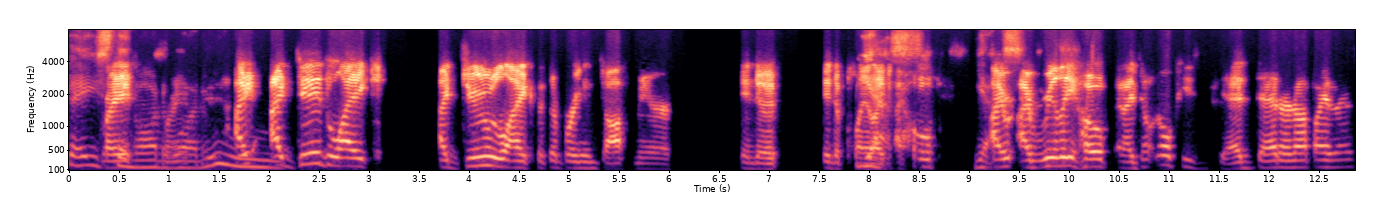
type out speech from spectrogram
face right, thing on right. one. Ooh. I I did like. I do like that they're bringing Dathomir into into play. Yes. Like I hope, yes. I I really hope, and I don't know if he's dead, dead or not by this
